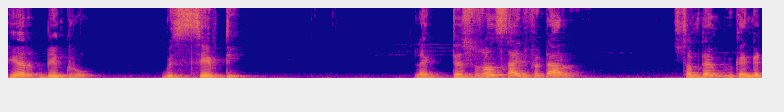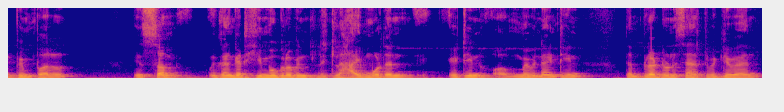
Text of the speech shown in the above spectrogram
hair big grow with safety. Like testosterone side effect are sometimes you can get pimple, in some we can get hemoglobin little high more than 18 or maybe 19, then blood donation has to be given.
